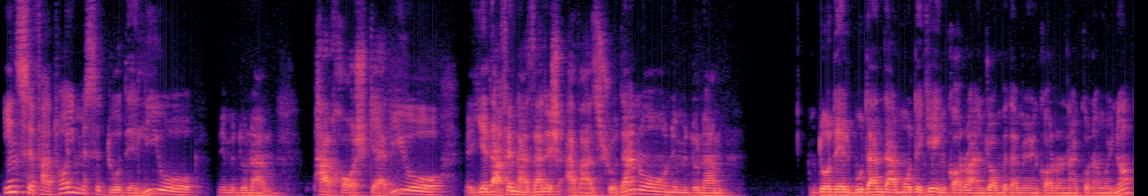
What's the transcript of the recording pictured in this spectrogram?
این صفت هایی مثل دودلی و نمی‌دونم پرخاشگری و یه دفعه نظرش عوض شدن و نمی‌دونم دودل بودن در مورد که این کار رو انجام بدم یا این کار رو نکنم و اینا.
